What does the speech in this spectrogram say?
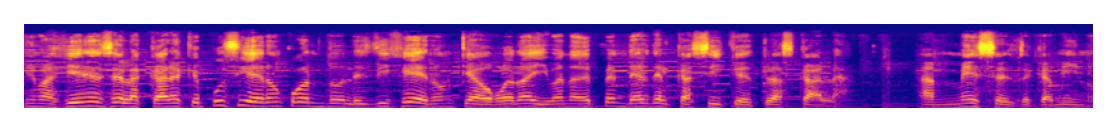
Imagínense la cara que pusieron cuando les dijeron que ahora iban a depender del cacique de Tlaxcala, a meses de camino.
